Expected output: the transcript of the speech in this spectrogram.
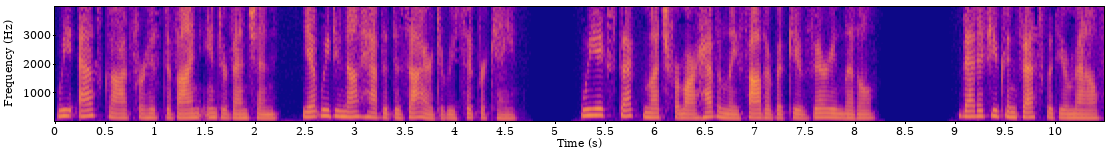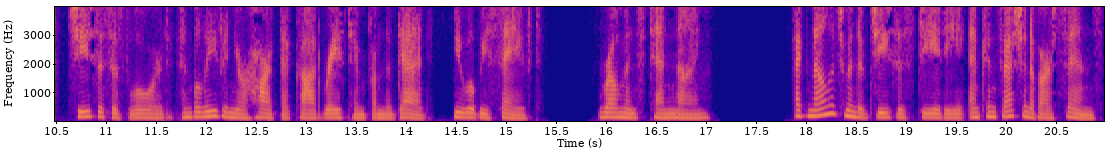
we ask God for His divine intervention, yet we do not have the desire to reciprocate. We expect much from our Heavenly Father but give very little. That if you confess with your mouth, Jesus is Lord, and believe in your heart that God raised him from the dead, you will be saved. Romans 10 9. Acknowledgement of Jesus' deity and confession of our sins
